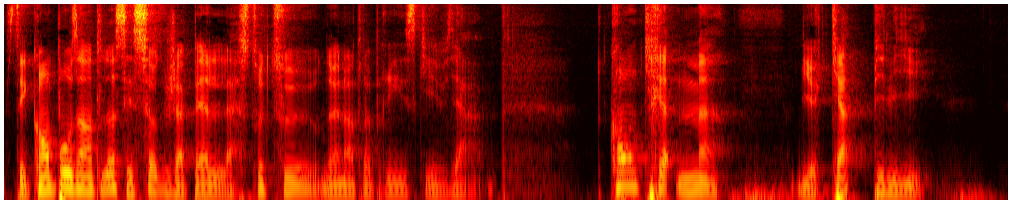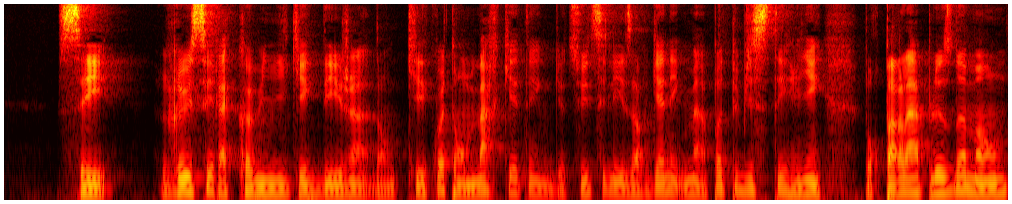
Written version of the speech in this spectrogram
Ces composantes-là, c'est ça que j'appelle la structure d'une entreprise qui est viable. Concrètement, il y a quatre piliers. C'est réussir à communiquer avec des gens. Donc, c'est quoi ton marketing que tu utilises organiquement, pas de publicité, rien, pour parler à plus de monde,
